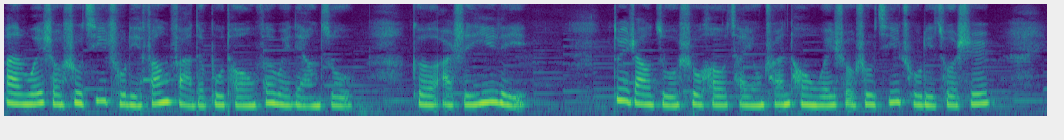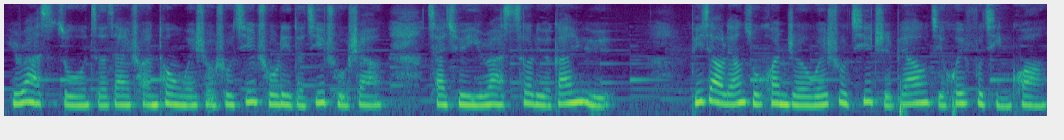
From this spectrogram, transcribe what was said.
按为手术期处理方法的不同分为两组，各21例。对照组术后采用传统为手术期处理措施，ERAS 组则在传统为手术期处理的基础上，采取 ERAS 策略干预。比较两组患者为术期指标及恢复情况，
